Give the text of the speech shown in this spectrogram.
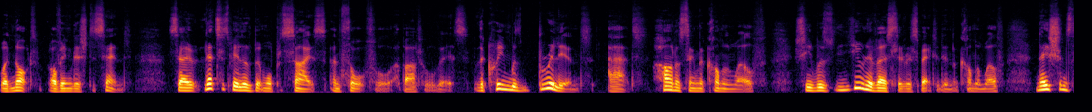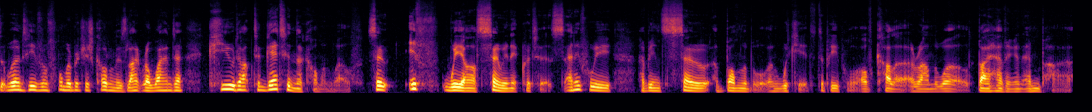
were not of English descent. So let's just be a little bit more precise and thoughtful about all this. The Queen was brilliant at harnessing the Commonwealth. She was universally respected in the Commonwealth. Nations that weren't even former British colonies, like Rwanda, queued up to get in the Commonwealth. So if we are so iniquitous and if we have been so abominable and wicked to people of colour around the world by having an empire,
